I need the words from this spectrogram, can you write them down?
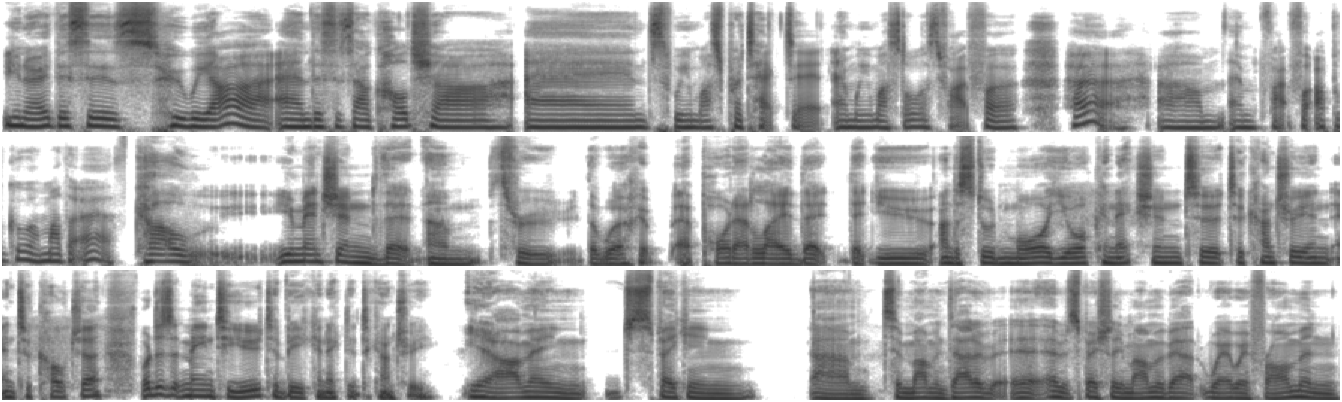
you know, this is who we are and this is our culture and we must protect it and we must always fight for her um, and fight for Apagua, Mother Earth. Karl, you mentioned that um, through the work at, at, Port Adelaide that, that you understood more your connection to, to country and, and to culture. What does it mean to you to be connected to country? Yeah, I mean, speaking um, to mum and dad, especially mum, about where we're from, and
